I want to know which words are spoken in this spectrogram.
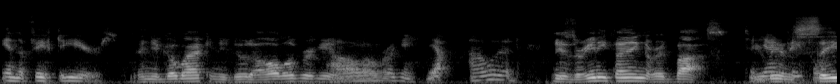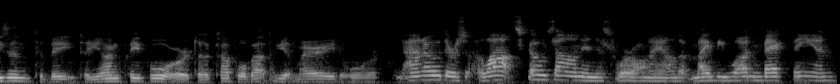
in the 50 years. And you go back and you do it all over again. All over again. Yep, I would. Is there anything or advice To you young being people. seasoned to be to young people or to a couple about to get married or I know there's lots goes on in this world now that maybe wasn't back then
